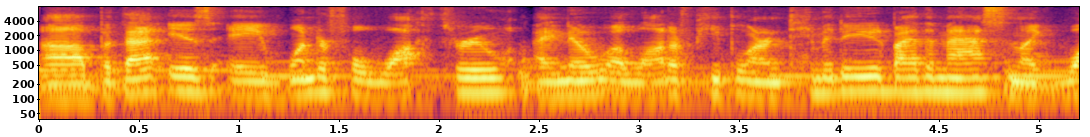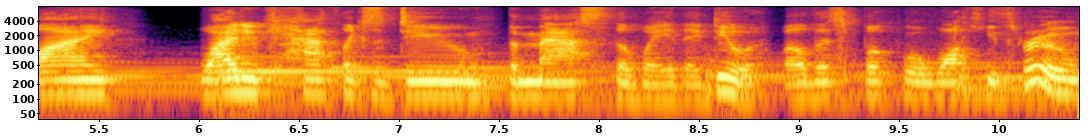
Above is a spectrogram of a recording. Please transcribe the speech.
uh, but that is a wonderful walkthrough. I know a lot of people are intimidated by the Mass and like, why? why do Catholics do the Mass the way they do it? Well, this book will walk you through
